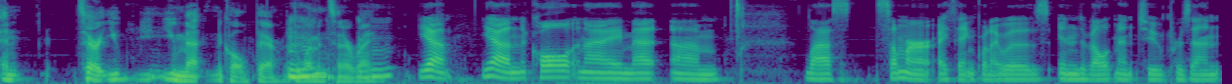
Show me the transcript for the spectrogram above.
And Sara, you you, hmm. you met Nicole there at the mm-hmm. Women's Center, right? Mm-hmm. Yeah, yeah. Nicole and I met um, last summer, I think, when I was in development to present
